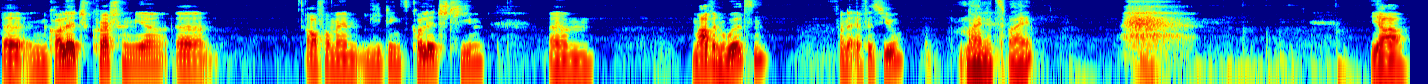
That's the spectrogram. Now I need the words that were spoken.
äh, ein College-Crush von mir, äh, auch von meinem Lieblings-College-Team. Ähm, Marvin Wilson von der FSU. Meine zwei. Ja,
